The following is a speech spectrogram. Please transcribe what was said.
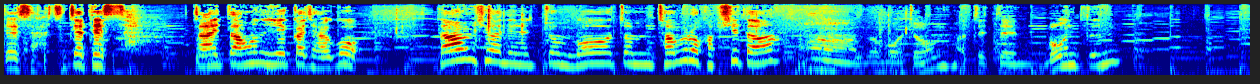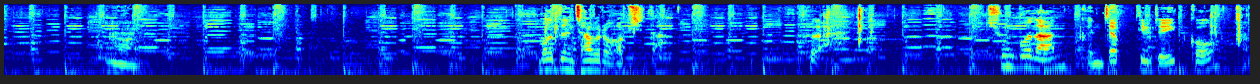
됐어 진짜 됐어 자 일단 오늘 여기까지 하고 다음 시간에는 좀 뭐 좀 잡으러 갑시다 어 뭐 좀 어쨌든 뭐든 어. 뭐든 잡으러 갑시다 흐아. 충분한 근접들도 있고 어.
